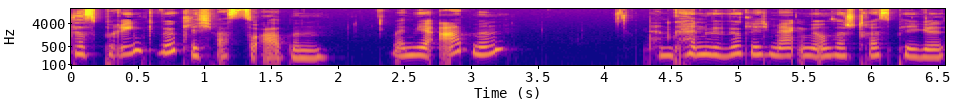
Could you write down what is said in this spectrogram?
Das bringt wirklich was zu atmen. Wenn wir atmen, dann können wir wirklich merken, wie unser Stresspegel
